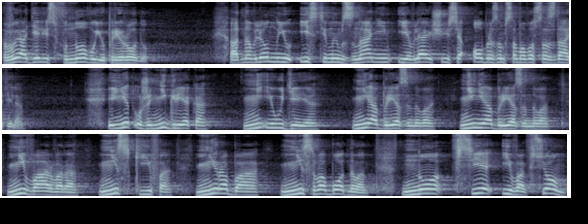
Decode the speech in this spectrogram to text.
вы оделись в новую природу, обновленную истинным знанием и являющуюся образом самого Создателя. И нет уже ни грека, ни иудея, ни обрезанного, ни необрезанного, ни варвара, ни скифа, ни раба, ни свободного, но все и во всем,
